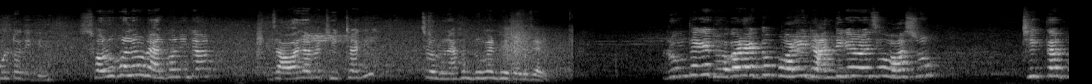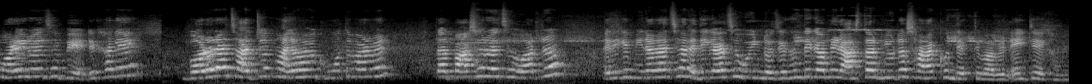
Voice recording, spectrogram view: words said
উল্টো দিকে। সরু হলেও ব্যালকনিটা যাওয়া যাবে ঠিকঠাকই। চলুন, এখন রুমের ভেতরে যাই। রুম থেকে ঢোকার একদম পরেই ডান দিকে রয়েছে ওয়াশরুম ঠিক তার পরেই রয়েছে বেড এখানে বড়রা চারজন ভালোভাবে ঘুমোতে পারবেন। তার পাশে রয়েছে ওয়ার্ড্রপ এদিকে মিরার আছে আর এদিকে আছে উইন্ডো যেখান থেকে আপনি রাস্তার ভিউটা সারাক্ষণ দেখতে পাবেন, এই যে এখানে।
